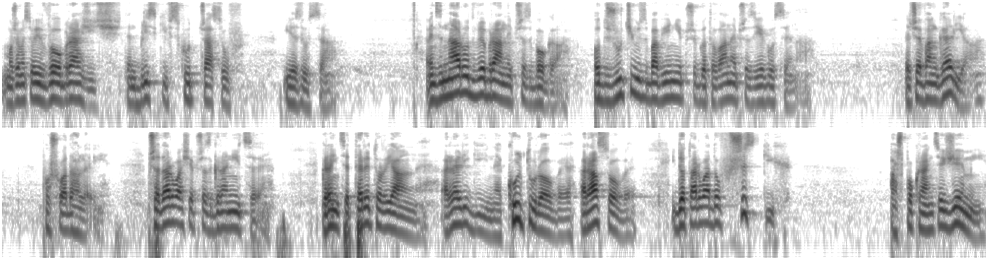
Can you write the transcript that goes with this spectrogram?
Możemy sobie wyobrazić ten bliski wschód czasów Jezusa. A więc naród wybrany przez Boga odrzucił zbawienie przygotowane przez Jego Syna. Lecz Ewangelia poszła dalej. Przedarła się przez granice, granice terytorialne, religijne, kulturowe, rasowe i dotarła do wszystkich, aż po krańce ziemi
